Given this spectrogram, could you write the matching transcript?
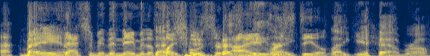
man, That should be the name of the fight should poster. Iron versus like, steel. Like yeah, bro.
